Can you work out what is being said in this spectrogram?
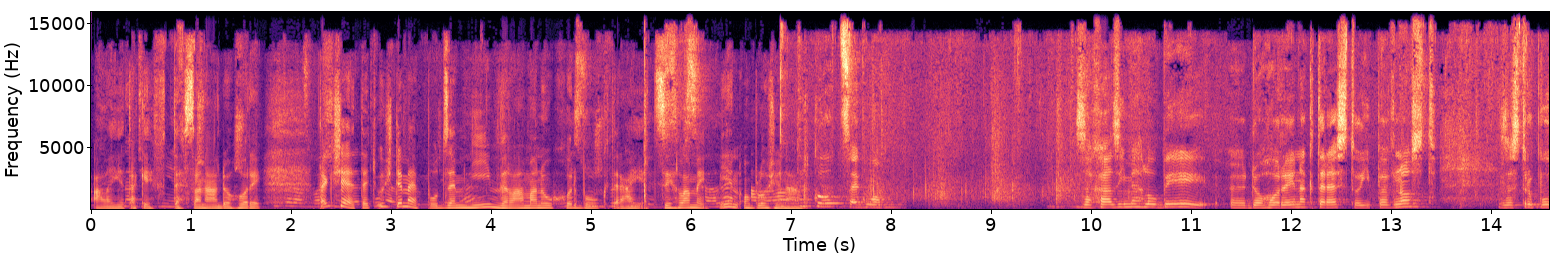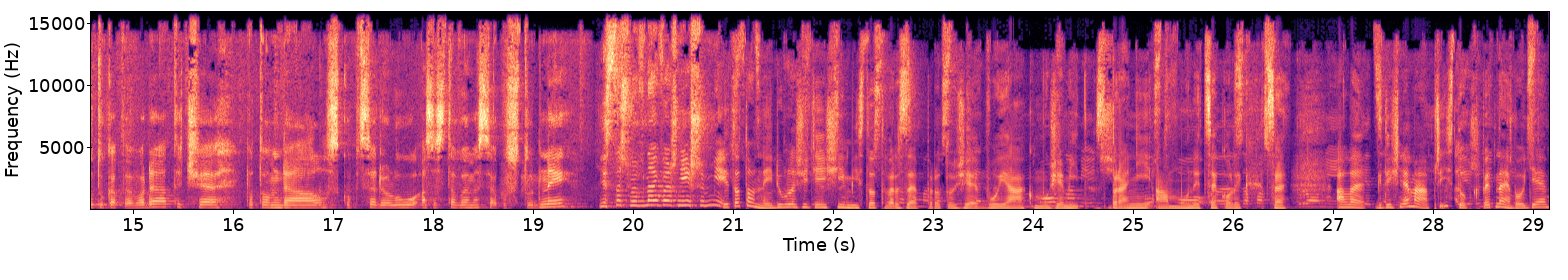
ale je taky vtesaná do hory. Takže teď už jdeme podzemní vylámanou chodbou, která je cihlami jen obložená. Zacházíme hlouběji eh, do hory, na které stojí pevnost. Ze stropů tu kape voda, teče potom dál z kopce dolů a zastavujeme se u studny. Je to to nejdůležitější místo tvrze, protože voják může mít zbraní a munice kolik chce, ale když nemá přístup k pitné vodě,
